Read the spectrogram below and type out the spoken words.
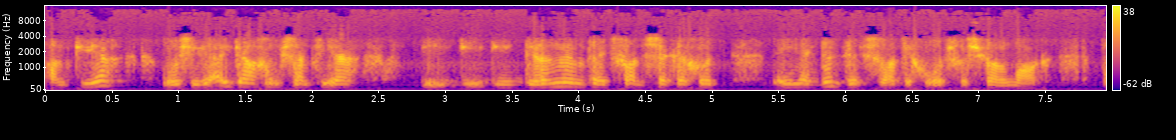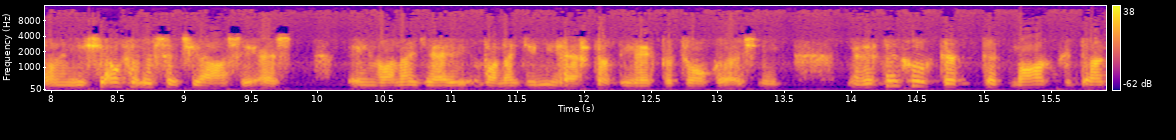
hanteer, hoe ons hierdie uitdagings hanteer, die die die dringendheid van sulke goed en ek dink dit sou 'n groot verskil maak wanneer jy self in 'n situasie is en wanneer jy wanneer jy nie regtig direk betrokke is nie. En ek dink ook dat dit maak dat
